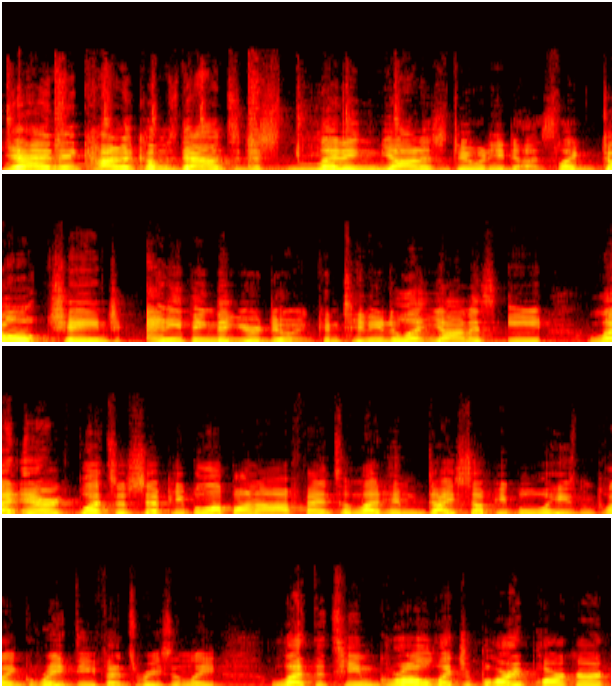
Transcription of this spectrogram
Yeah, and it kind of comes down to just letting Giannis do what he does. Like, don't change anything that you're doing. Continue to let Giannis eat. Let Eric Bledsoe set people up on offense and let him dice up people. Well, he's been playing great defense recently. Let the team grow. Let Jabari Parker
